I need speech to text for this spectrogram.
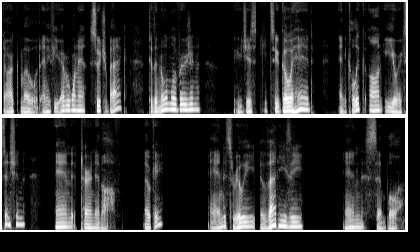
dark mode. And if you ever want to switch back to the normal version, you just need to go ahead and click on your extension and turn it off. Okay? And it's really that easy and simple.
